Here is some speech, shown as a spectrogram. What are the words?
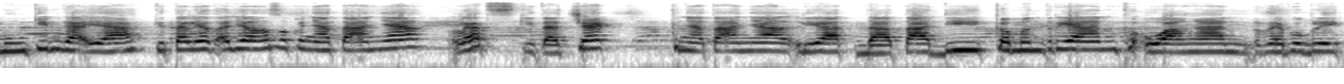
Mungkin nggak ya? Kita lihat aja langsung kenyataannya. Let's kita cek kenyataannya. Lihat data di Kementerian Keuangan Republik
